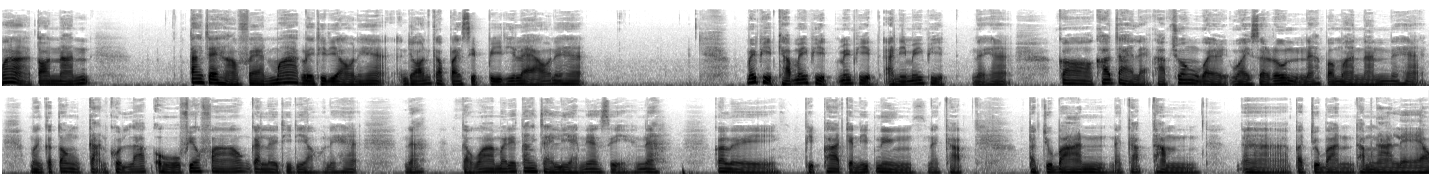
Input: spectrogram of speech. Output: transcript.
ว่าตอนนั้นตั้งใจหาแฟนมากเลยทีเดียวนะฮะย้อนกลับไป 10 ปีที่แล้วนะฮะไม่ผิดครับไม่ผิดไม่ผิดอันนี้ไม่ผิดนะฮะ ก็เข้าใจแหละครับช่วงวัยวัยรุ่นนะประมาณนั้นนะฮะมันก็ต้องการคนรักโอ้เฟี้ยวฟ้าวกันเลยทีเดียวนะฮะนะแต่ว่าไม่ได้ตั้งใจเรียนเนี่ยสินะก็เลยผิดพลาดกันนิดนึงนะครับ ปัจจุบันนะครับทำปัจจุบันทำงานแล้ว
